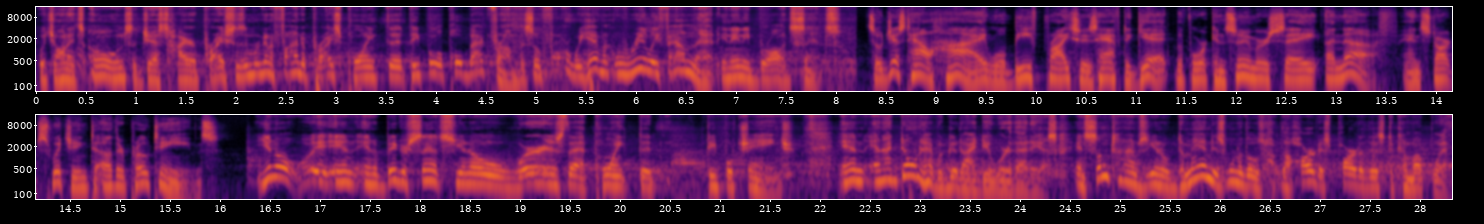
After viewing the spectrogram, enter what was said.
which on its own suggests higher prices, and we're going to find a price point that people will pull back from. But so far, we haven't really found that in any broad sense. So, just how high will beef prices have to get before consumers say enough and start switching to other proteins? You know, in, in a bigger sense, you know, where is that point that people change? And and I don't have a good idea where that is. And sometimes, you know, demand is one of those the hardest part of this to come up with.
